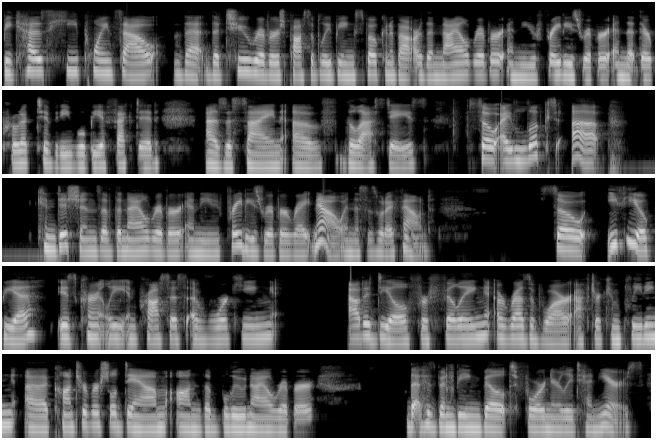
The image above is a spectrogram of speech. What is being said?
because he points out that the two rivers possibly being spoken about are the Nile River and the Euphrates River, and that their productivity will be affected as a sign of the last days. So I looked up conditions of the Nile River and the Euphrates River right now, and this is what I found. So Ethiopia is currently in process of working out a deal for filling a reservoir after completing a controversial dam on the Blue Nile River that has been being built for nearly 10 years.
